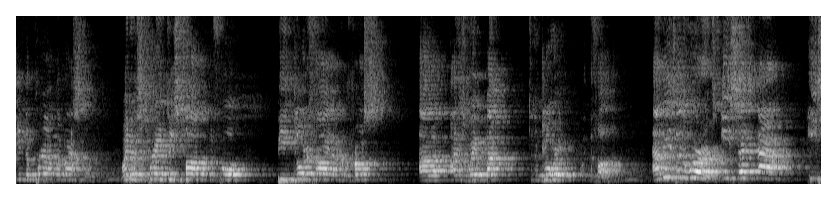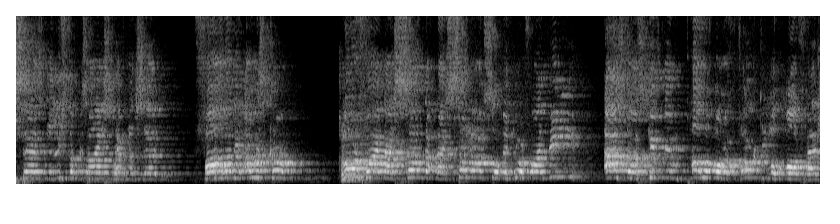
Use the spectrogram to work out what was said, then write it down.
3 in the prayer of the Master, when he was praying to his Father before being glorified on the cross uh, on his way back to the glory with the Father. And these are the words. He says, uh, he says, he lifted up his eyes to heaven and said, Father, the hour is come. Glorify thy Son, that thy Son also may glorify thee, as thou hast given him power or authority over all flesh,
